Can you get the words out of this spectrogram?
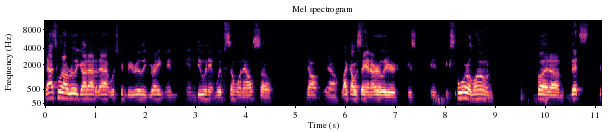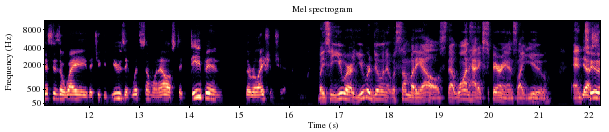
that's what I really got out of that, which can be really great in in doing it with someone else. So don't, you know, like I was saying earlier, is, is explore alone, but um, that's this is a way that you could use it with someone else to deepen the relationship. But you see, you were you were doing it with somebody else that one had experience like you, and Yes. two,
